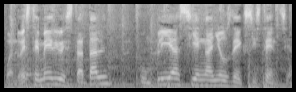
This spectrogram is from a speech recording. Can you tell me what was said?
cuando este medio estatal cumplía 100 años de existencia.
